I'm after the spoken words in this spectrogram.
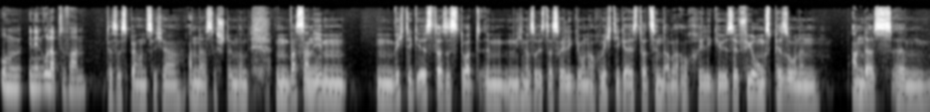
um in den Urlaub zu fahren. Das ist bei uns sicher anders, das stimmt. Und ähm, was dann eben ähm, wichtig ist, dass es dort ähm, nicht nur so ist, dass Religion auch wichtiger ist, dort sind aber auch religiöse Führungspersonen anders ähm,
